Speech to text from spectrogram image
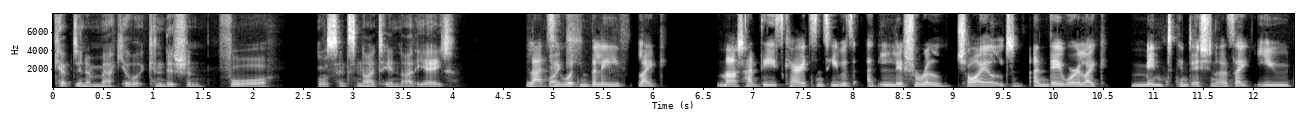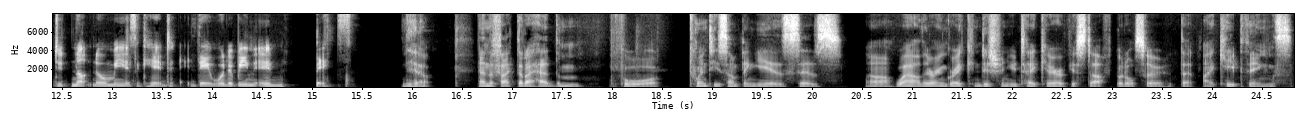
kept in immaculate condition for or since 1998. Lads, Like- you wouldn't believe. Like, Matt had these cards since he was a literal child, and they were like mint condition. I was like, you did not know me as a kid. They would have been in bits. Yeah. And the fact that I had them for 20 something years says uh, wow, they're in great condition. You take care of your stuff, but also that I keep things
